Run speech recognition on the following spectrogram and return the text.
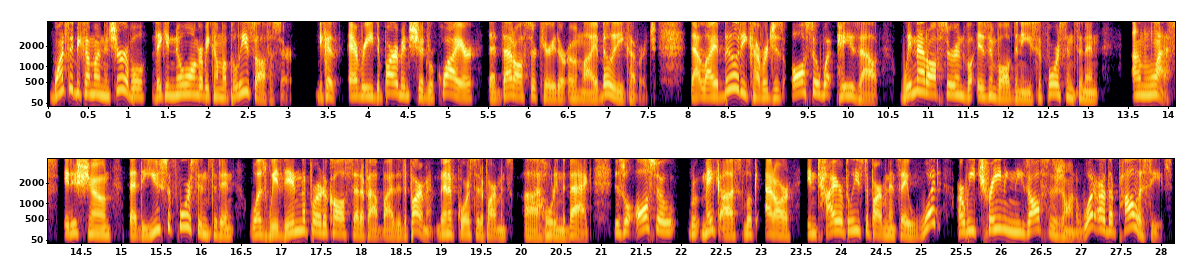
Once they become uninsurable, they can no longer become a police officer because every department should require that that officer carry their own liability coverage. That liability coverage is also what pays out when that officer inv- is involved in a use of force incident unless it is shown that the use of force incident was within the protocol set up out by the department. Then, of course, the department's uh, holding the bag. This will also make us look at our entire police department and say, what are we training these officers on? What are the policies?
